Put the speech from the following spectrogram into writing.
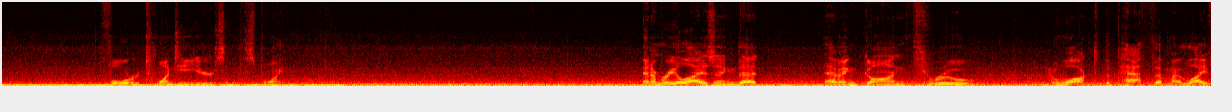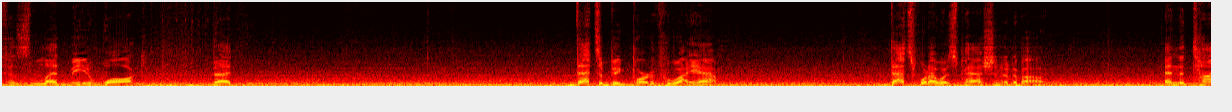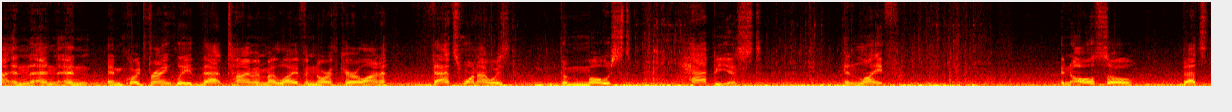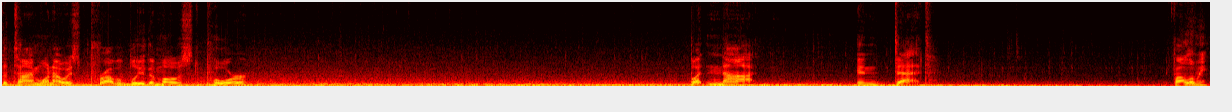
for 20 years at this point. And I'm realizing that having gone through walked the path that my life has led me to walk, that that's a big part of who I am. That's what I was passionate about. And the time and, and and and quite frankly, that time in my life in North Carolina, that's when I was the most happiest in life. And also, that's the time when I was probably the most poor but not in debt. Follow me?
